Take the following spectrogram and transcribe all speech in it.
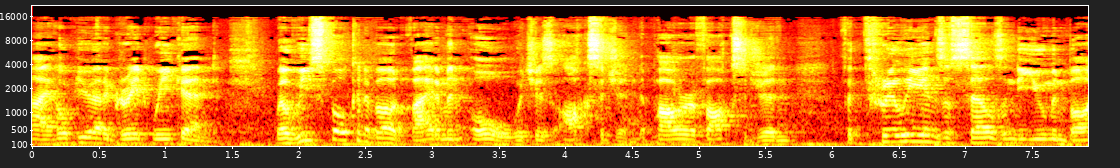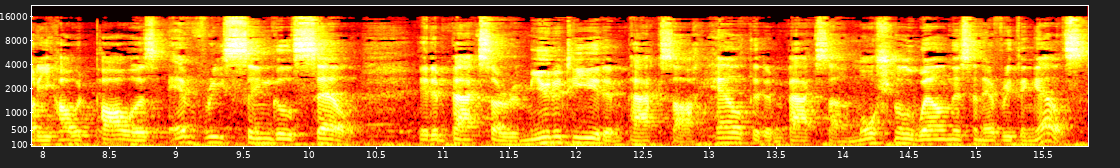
I hope you had a great weekend. Well, we've spoken about vitamin O, which is oxygen, the power of oxygen for trillions of cells in the human body, how it powers every single cell. It impacts our immunity, it impacts our health, it impacts our emotional wellness, and everything else.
